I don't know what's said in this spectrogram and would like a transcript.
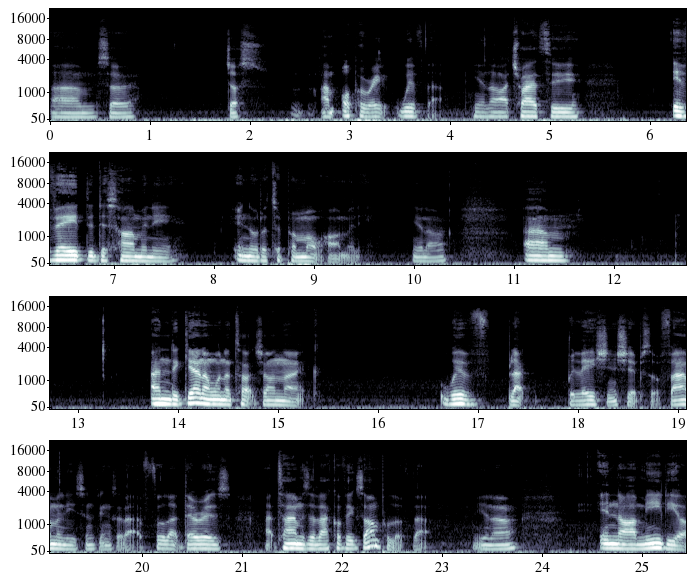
Um, so just I'm operate with that. You know, I try to evade the disharmony in order to promote harmony. You know, um, and again, I want to touch on like with relationships or families and things like that. I feel like there is at times a lack of example of that. You know, in our media,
